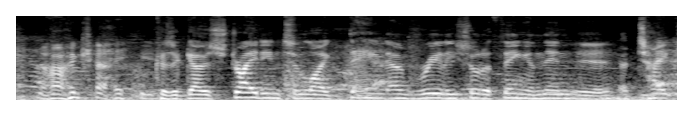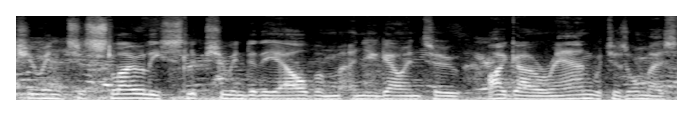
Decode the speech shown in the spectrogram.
okay. because it goes straight into like dang a really sort of thing and then Yeah. it takes you into slowly slips you into the album and you go into I Go Around which is almost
